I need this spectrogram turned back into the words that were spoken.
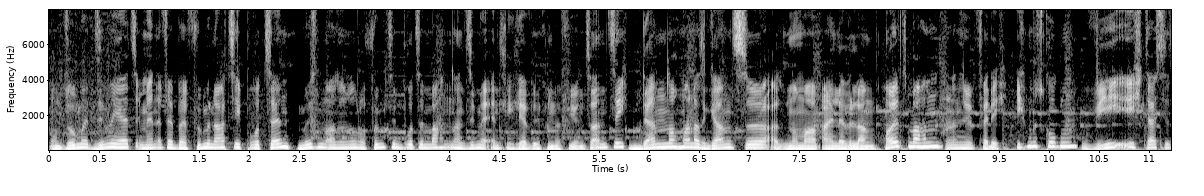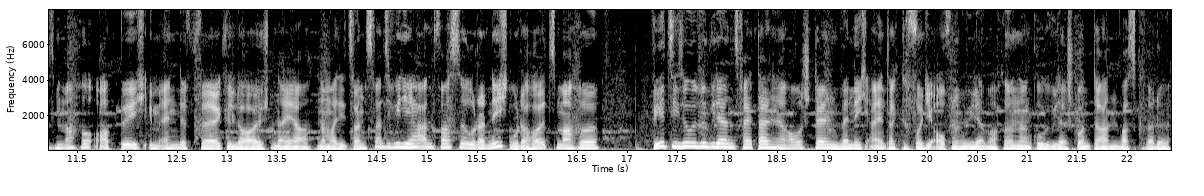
Und somit sind wir jetzt im Endeffekt bei 85%, müssen also nur noch 15% machen, dann sind wir endlich Level 124. Dann nochmal das Ganze, also nochmal ein Level lang Holz machen und dann sind wir fertig. Ich muss gucken, wie ich das jetzt mache, ob ich im Endeffekt vielleicht, naja, nochmal die 2020 Video anfasse oder nicht, oder Holz mache. Wird sich sowieso wieder in zwei Tagen herausstellen, wenn ich einen Tag davor die Aufnahme wieder mache. Und dann gucke ich wieder spontan, was gerade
